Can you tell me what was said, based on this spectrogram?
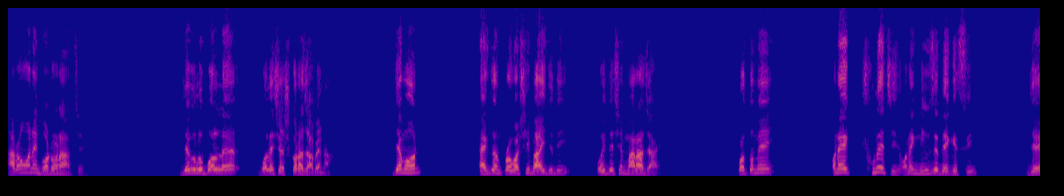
আরও অনেক ঘটনা আছে, যেগুলো বললে, বলে শেষ করা যাবে না। যেমন একজন প্রবাসী ভাই যদি ওই দেশে মারা যায়। প্রথমেই অনেক শুনেছি, অনেক নিউজে দেখেছি যে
